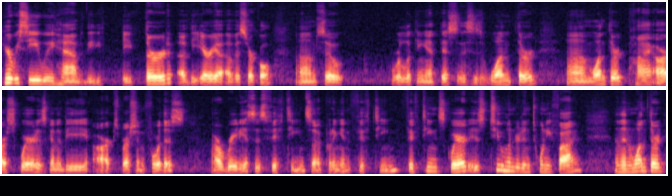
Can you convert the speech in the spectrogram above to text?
Here we see we have the a third of the area of a circle. Um, so we're looking at this. So this is one third. Um, 1 third pi r squared is going to be our expression for this. Our radius is 15, so I'm putting in 15. 15 squared is 225. And then one third.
